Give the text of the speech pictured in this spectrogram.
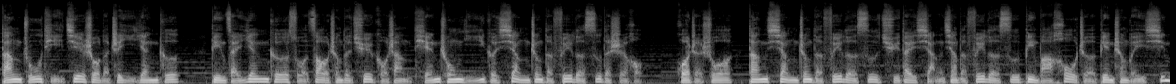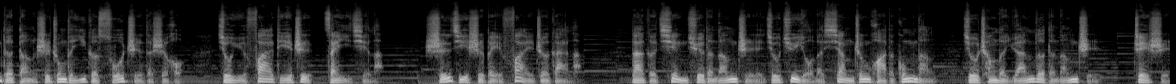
当主体接受了这一阉割，并在阉割所造成的缺口上填充以一个象征的菲勒斯的时候，或者说当象征的菲勒斯取代想象的菲勒斯，并把后者变成为新的等式中的一个所指的时候，就与 phi 叠置在一起了。实际是被 phi 遮盖了，那个欠缺的能指就具有了象征化的功能，就成了原乐的能指。这时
